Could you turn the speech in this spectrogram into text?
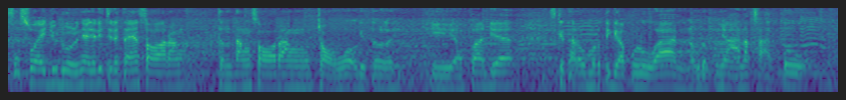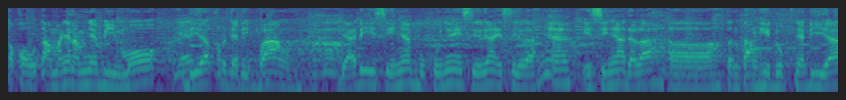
sesuai judulnya. Jadi ceritanya seorang tentang seorang cowok gitu loh. I, apa dia sekitar umur 30-an udah punya anak satu. Tokoh utamanya namanya Bimo. Yes. dia kerja di bank. Jadi isinya bukunya istilahnya istilahnya isinya adalah eh, tentang hidupnya dia.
